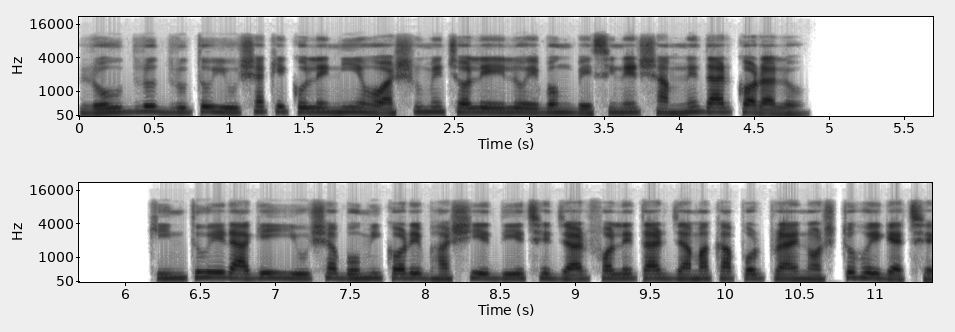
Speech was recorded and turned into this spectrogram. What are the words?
রৌদ্র দ্রুত ইউষাকে কোলে নিয়ে ওয়াশরুমে চলে এলো এবং বেসিনের সামনে দাঁড় করালো। কিন্তু এর আগেই ইউষা বমি করে ভাসিয়ে দিয়েছে যার ফলে তার জামা কাপড় প্রায় নষ্ট হয়ে গেছে।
